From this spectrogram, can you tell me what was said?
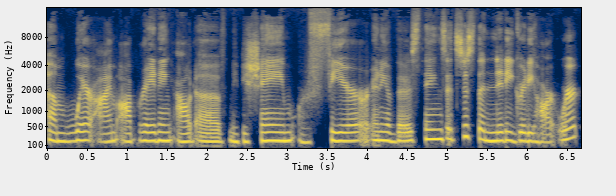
um, where I'm operating out of maybe shame or fear or any of those things. It's just the nitty gritty hard work,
